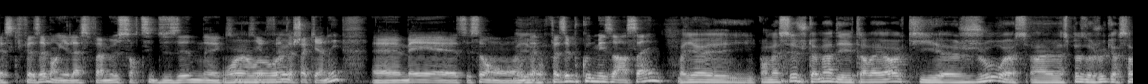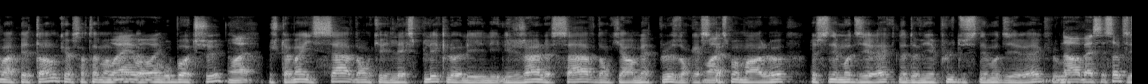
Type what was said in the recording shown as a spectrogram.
euh, ce qu'ils faisaient bon il y a la fameuse sortie d'usine euh, qui, Ouais, qui est faite ouais. à chaque année mais c'est ça on, Ben, a- faisait beaucoup de mise en scène Ben, y a- on assiste justement à des travailleurs qui jouent à, à une espèce de jeu qui ressemble à pétanque à un certain moment, au botché. Justement, ils savent, donc ils l'expliquent, là, les, les, les gens le savent, donc ils en mettent plus. Donc, est-ce qu'à ce moment-là, le cinéma direct ne devient plus du cinéma direct? non ben c'est ça puis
